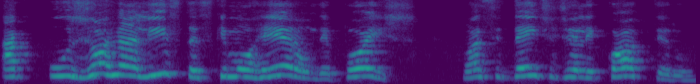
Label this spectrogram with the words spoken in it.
a, os jornalistas que morreram depois no acidente de helicóptero.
